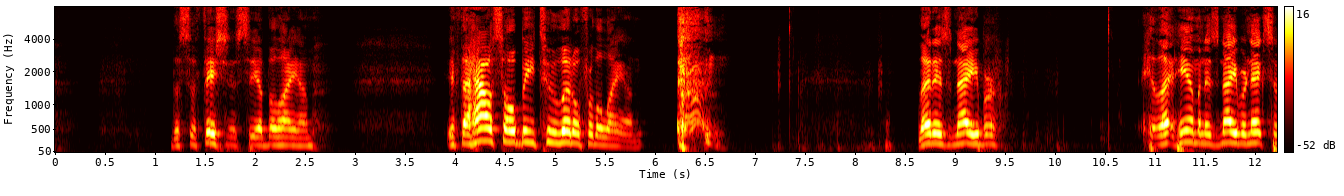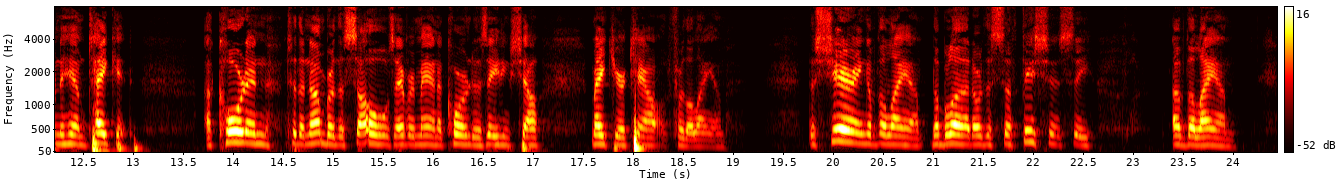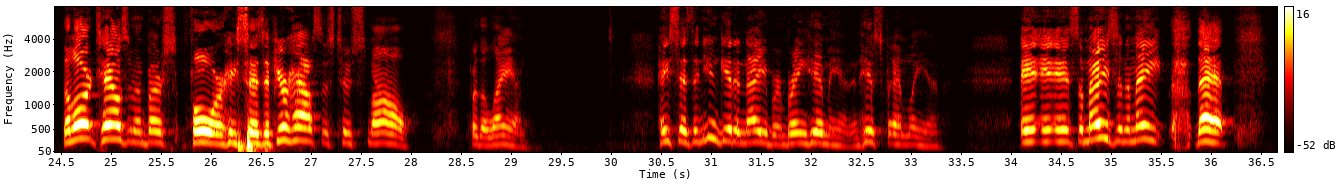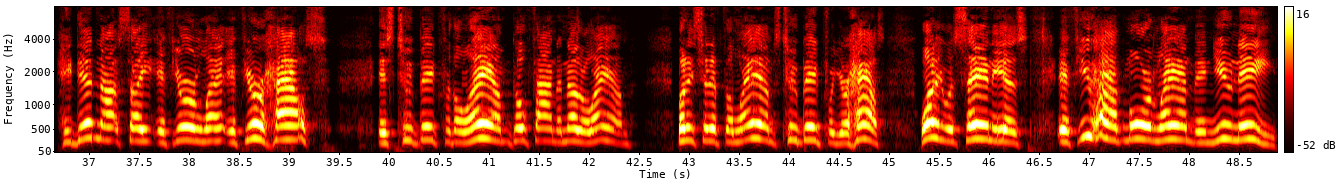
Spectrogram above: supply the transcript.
the sufficiency of the lamb. If the household be too little for the lamb, let his neighbor let him and his neighbor next unto him take it according to the number of the souls. Every man according to his eating shall make your account for the lamb. The sharing of the lamb, the blood, or the sufficiency of the lamb. The Lord tells him in verse 4, He says, If your house is too small for the lamb, He says, then you can get a neighbor and bring him in and his family in. And it's amazing to me that He did not say, if your, if your house is too big for the lamb, go find another lamb. But he said, if the lamb's too big for your house, what he was saying is, if you have more lamb than you need,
